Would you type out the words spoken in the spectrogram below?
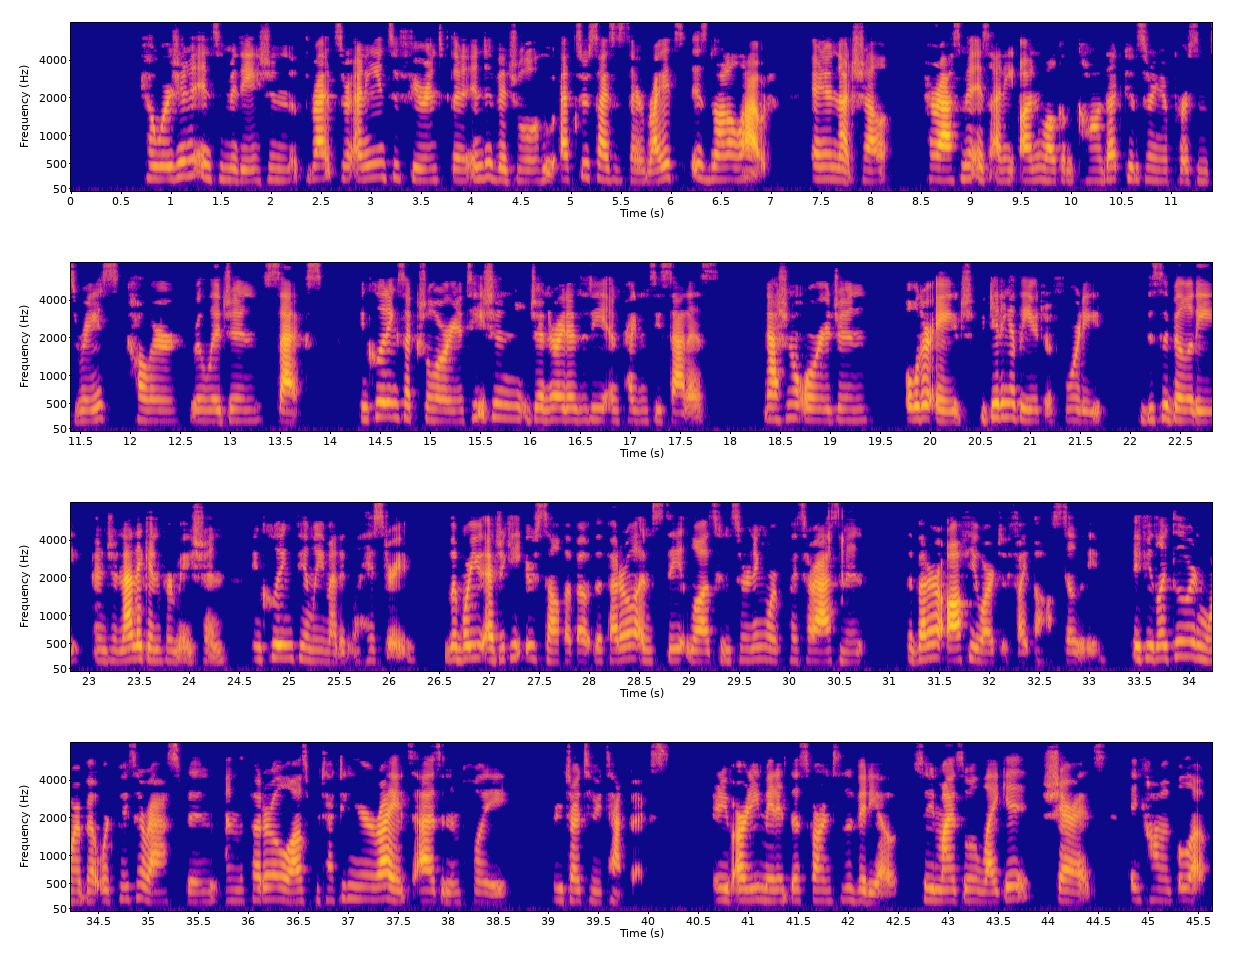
Coercion, intimidation, threats, or any interference with an individual who exercises their rights is not allowed. In a nutshell, harassment is any unwelcome conduct concerning a person's race, color, religion, sex, including sexual orientation, gender identity, and pregnancy status, national origin, older age, beginning at the age of 40, disability, and genetic information, including family medical history. The more you educate yourself about the federal and state laws concerning workplace harassment, the better off you are to fight the hostility. If you'd like to learn more about workplace harassment and the federal laws protecting your rights as an employee, reach out to Etactics. And you've already made it this far into the video, so you might as well like it, share it, and comment below.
